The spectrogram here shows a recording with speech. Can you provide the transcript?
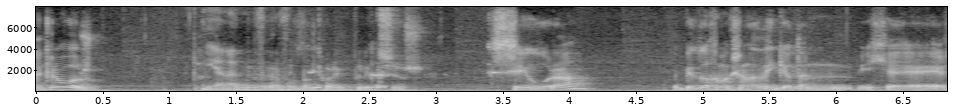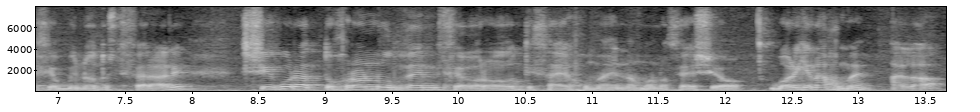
Ακριβώς. Για να μην βρεθούμε προεκπλήξεως. Σίγουρα, επειδή το είχαμε ξαναδεί και όταν είχε έρθει ο Μπινότο στη Ferrari, σίγουρα του χρόνου δεν θεωρώ ότι θα έχουμε ένα μονοθέσιο. Μπορεί και να έχουμε, αλλά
